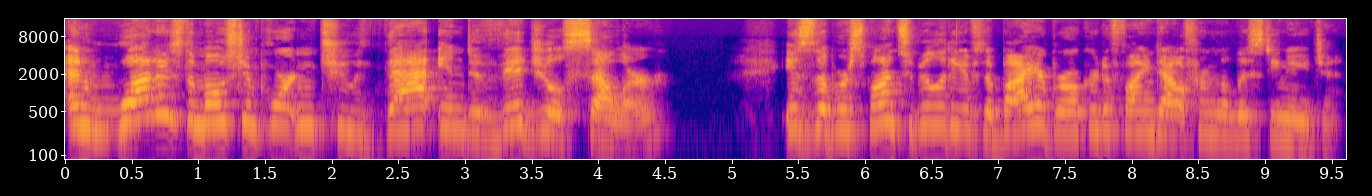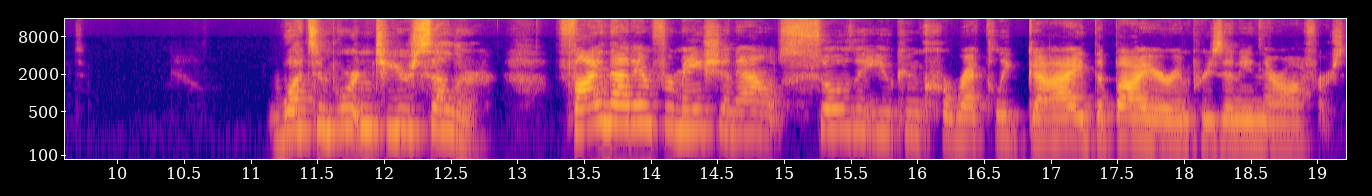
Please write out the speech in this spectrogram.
And what is the most important to that individual seller is the responsibility of the buyer broker to find out from the listing agent. What's important to your seller? Find that information out so that you can correctly guide the buyer in presenting their offers.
